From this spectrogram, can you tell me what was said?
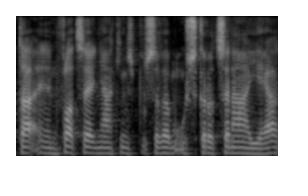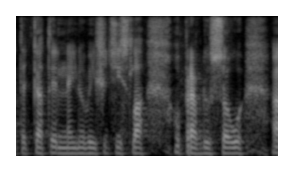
ta inflace nějakým způsobem už skrocená je a teďka ty nejnovější čísla opravdu jsou eh,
